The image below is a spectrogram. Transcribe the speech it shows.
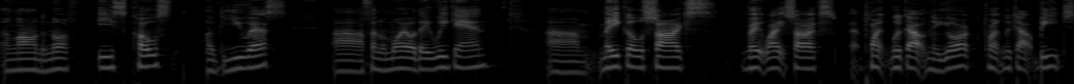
along the northeast coast of the U.S. Uh, from Memorial Day weekend. Um, Mako sharks, great white sharks at Point Lookout, New York, Point Lookout Beach.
